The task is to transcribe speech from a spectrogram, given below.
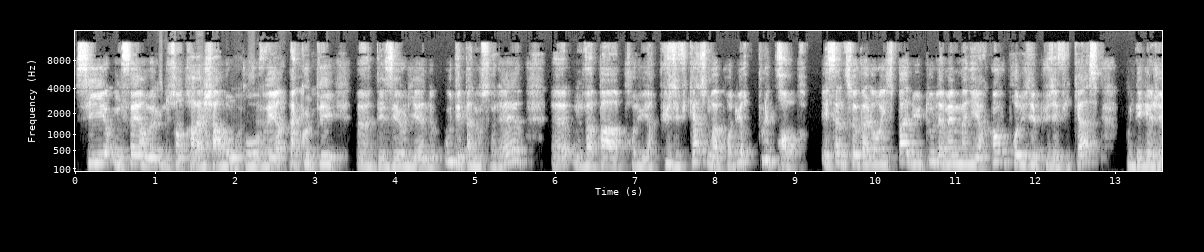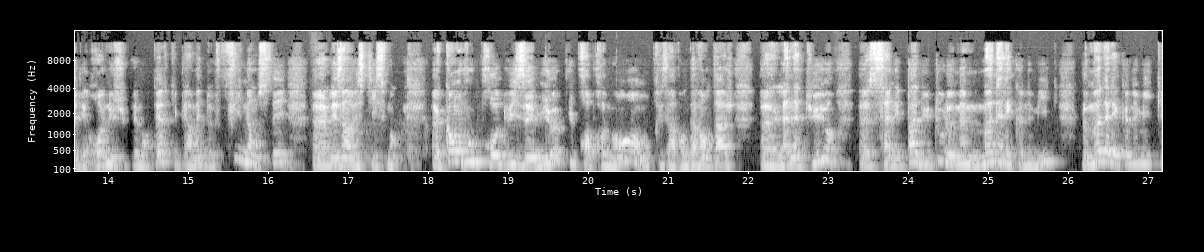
si on ferme une centrale à charbon pour ouvrir à côté euh, des éoliennes ou des panneaux solaires, on ne va pas produire plus efficace, on va produire plus propre et ça ne se valorise pas du tout de la même manière. Quand vous produisez plus efficace, vous dégagez des revenus supplémentaires qui permettent de financer euh, les investissements. Euh, quand vous produisez mieux, plus proprement, en préservant davantage euh, la nature, ça n'est pas du tout le même modèle économique. Le modèle économique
